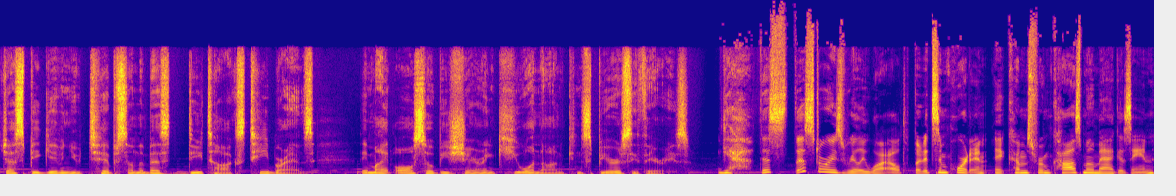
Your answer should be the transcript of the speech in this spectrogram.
just be giving you tips on the best detox tea brands, they might also be sharing QAnon conspiracy theories. Yeah, this this story is really wild, but it's important. It comes from Cosmo magazine.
